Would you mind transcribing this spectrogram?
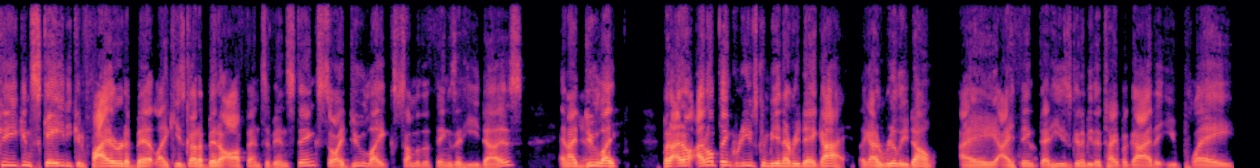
he can skate, he can fire it a bit. Like he's got a bit of offensive instincts. So I do like some of the things that he does. And I do like, but I don't, I don't think Reaves can be an everyday guy. Like I really don't. I, I think that he's going to be the type of guy that you play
